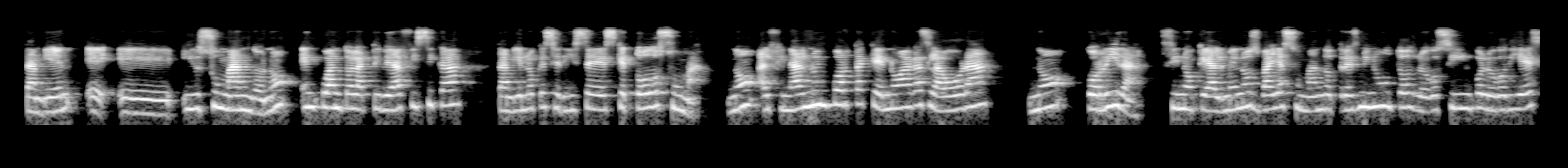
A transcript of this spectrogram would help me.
también eh, eh, ir sumando, ¿no? En cuanto a la actividad física, también lo que se dice es que todo suma, ¿no? Al final no importa que no hagas la hora, no corrida, sino que al menos vayas sumando tres minutos, luego cinco, luego diez,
